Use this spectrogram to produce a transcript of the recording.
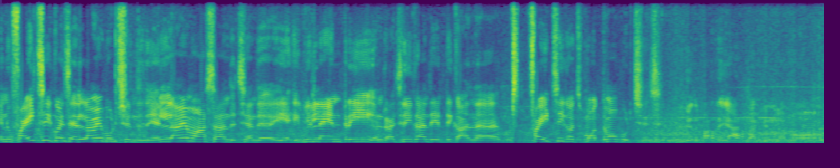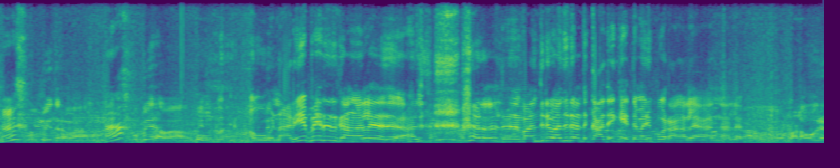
எனக்கு ஃபைட் சீக்வென்ஸ் எல்லாமே பிடிச்சிருந்தது. எல்லாமே மாசாக இருந்துச்சு. அந்த வில்ல என்ட்ரி ரஜினிகாந்த் என்ட்ரிக்கு அந்த ஃபைட் சீக்வென்ஸ் மொத்தமாக பிடிச்சிருந்துச்சு. ஓ நிறைய பேர் இருக்காங்கல்ல. வந்துட்டு வந்துட்டு அந்த கதைக்கு ஏற்ற மாதிரி போகிறாங்கல்ல அதனால. படம் ஒரே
